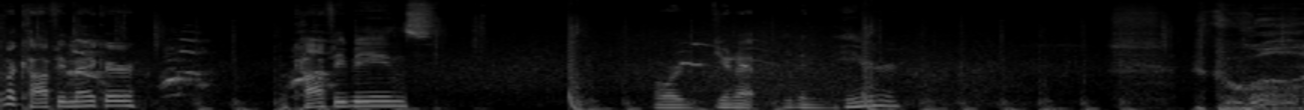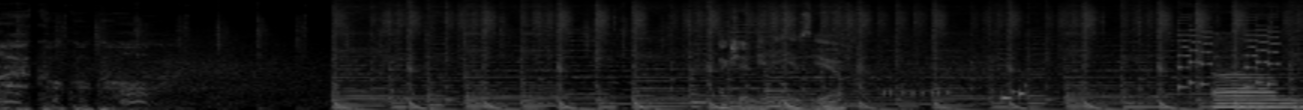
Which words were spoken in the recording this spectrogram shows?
Have a coffee maker? Or coffee beans? Or you're not even here? Cool. Cool, cool, cool. Actually, I need to use you. Um...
